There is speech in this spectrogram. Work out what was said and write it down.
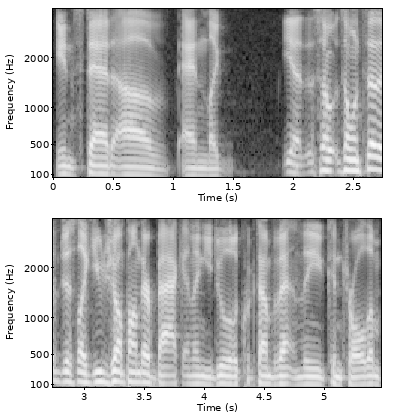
instead of and like yeah, so so instead of just like you jump on their back and then you do a little quick time event and then you control them,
